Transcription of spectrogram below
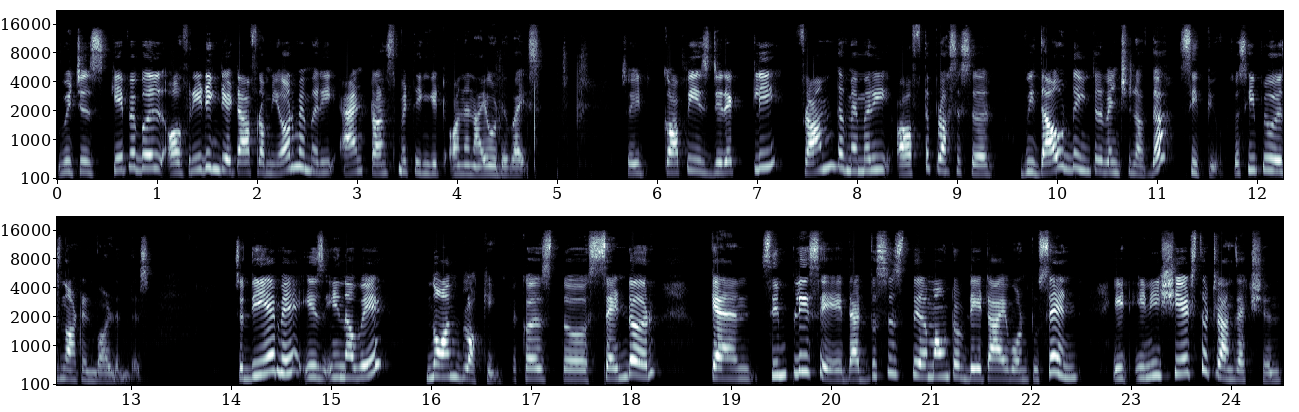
which is capable of reading data from your memory and transmitting it on an IO device. So, it copies directly from the memory of the processor without the intervention of the CPU. So, CPU is not involved in this. So, DMA is in a way non-blocking because the sender can simply say that this is the amount of data I want to send, it initiates the transaction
